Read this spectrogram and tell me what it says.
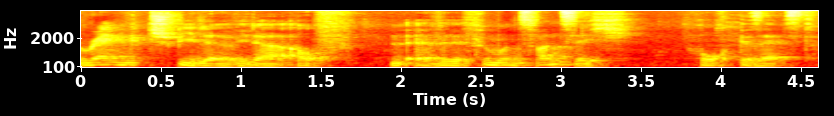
Ranked-Spiele wieder auf Level 25 hochgesetzt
